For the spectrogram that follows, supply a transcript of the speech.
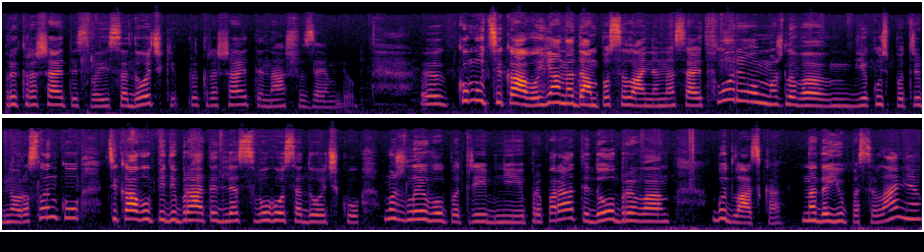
прикрашайте свої садочки, прикрашайте нашу землю. Е, Кому цікаво, я надам посилання на сайт Флоріум, можливо, якусь потрібну рослинку цікаву підібрати для свого садочку. Можливо, потрібні препарати, добрива. Будь ласка, надаю посилання.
